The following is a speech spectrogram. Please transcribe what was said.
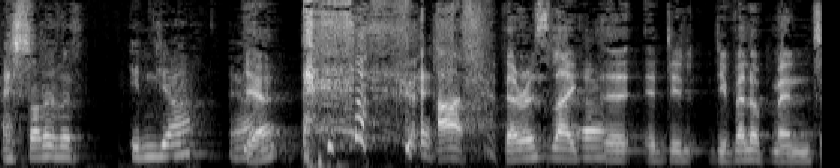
I started with India. Yeah. Yeah. ah, there is like the a de- development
